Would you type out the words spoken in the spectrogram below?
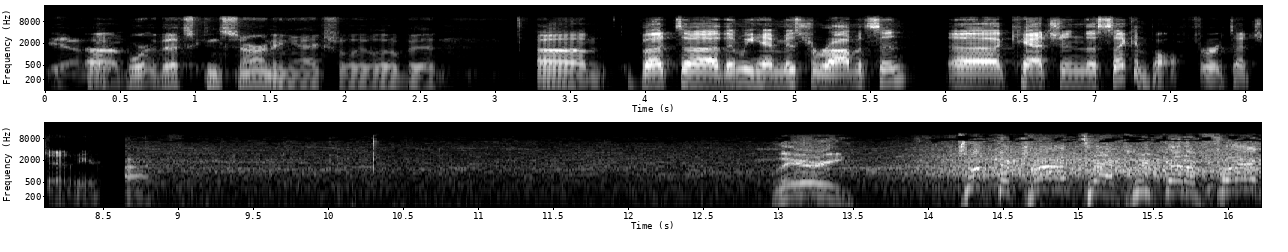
Yeah, um, that's concerning actually a little bit. Um, but uh, then we have Mr. Robinson uh, catching the second ball for a touchdown here. Leary took the contact. We've got a flag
